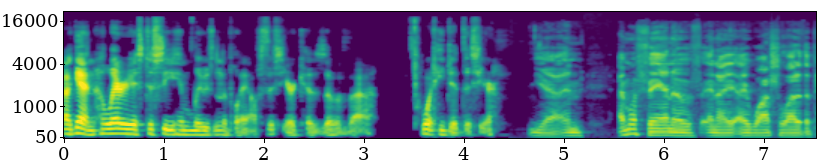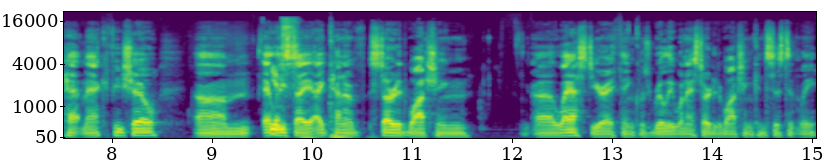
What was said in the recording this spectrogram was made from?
again hilarious to see him lose in the playoffs this year because of uh, what he did this year. Yeah, and I'm a fan of, and I, I watch a lot of the Pat McAfee show. Um, at Yes. least I, I kind of started watching uh, last year. I think was really when I started watching consistently.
